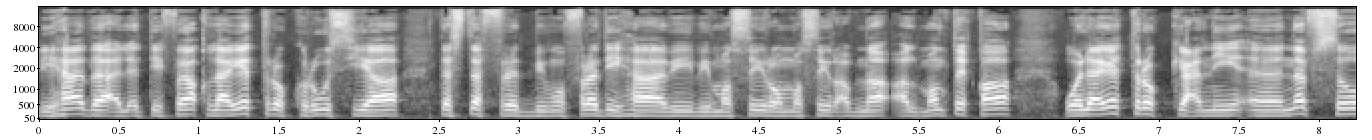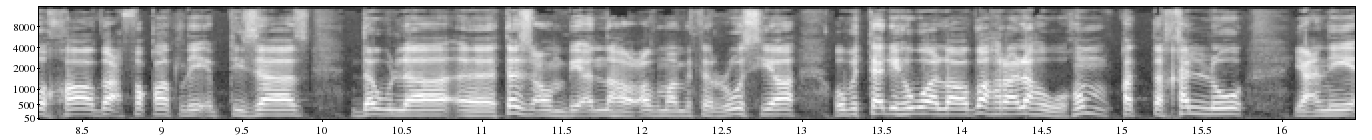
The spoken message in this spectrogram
لهذا الاتفاق لا يترك روسيا تستفرد بمفردها بمصير ومصير أبناء المنطقة ولا يترك يعني آه، نفسه خاضع فقط لابتزاز دولة تزعم بأنها عظمى مثل روسيا. وبالتالي هو لا ظهر له. هم قد تخلوا يعني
